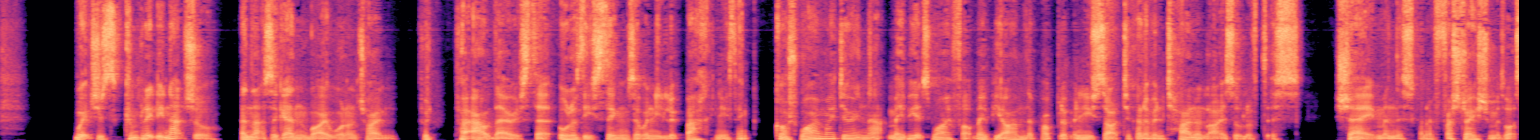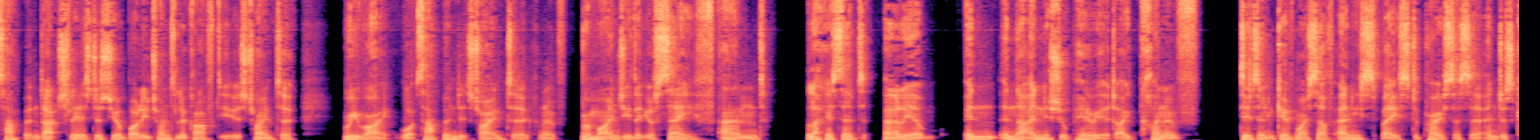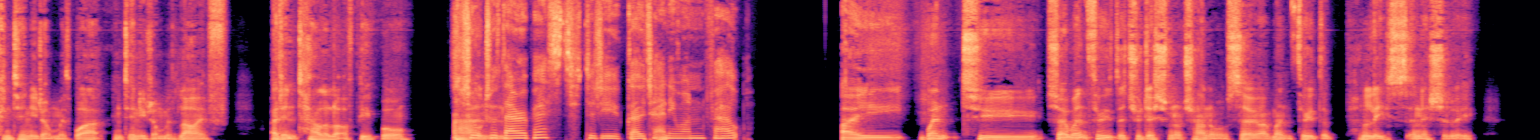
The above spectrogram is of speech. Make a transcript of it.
which is completely natural. And that's again what I want to try and put, put out there is that all of these things that when you look back and you think, gosh, why am I doing that? Maybe it's my fault. Maybe I'm the problem. And you start to kind of internalize all of this shame and this kind of frustration with what's happened. Actually, is just your body trying to look after you. It's trying to rewrite what's happened. It's trying to kind of remind you that you're safe. And like I said earlier, in, in that initial period, I kind of didn't give myself any space to process it and just continued on with work, continued on with life. I didn't tell a lot of people. Did you talk to a therapist? Did you go to anyone for help? I went to, so I went through the traditional channels. So I went through the police initially.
